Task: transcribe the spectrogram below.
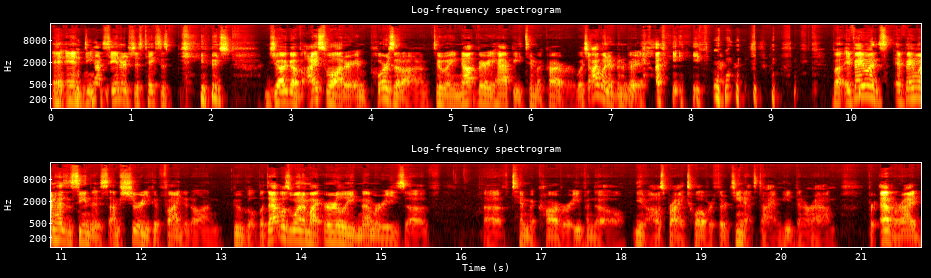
and, and Deion Sanders just takes this huge jug of ice water and pours it on him to a not very happy Tim McCarver, which I wouldn't have been very happy either. but if anyone's if anyone hasn't seen this, I'm sure you could find it on Google. But that was one of my early memories of of Tim McCarver, even though you know I was probably 12 or 13 at the time. He'd been around forever. I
